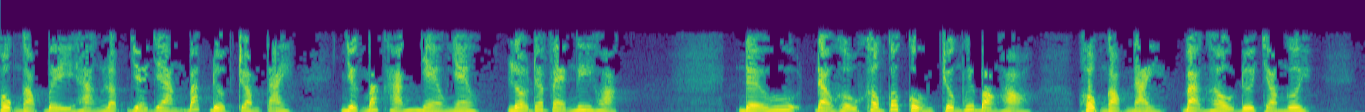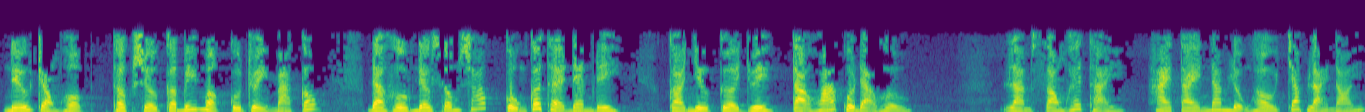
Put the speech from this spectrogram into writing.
Hùng ngọc bị hàng lập dễ dàng bắt được trong tay, nhưng mắt hắn nheo nheo, lộ ra vẻ nghi hoặc. Nếu đạo hữu không có cùng chung với bọn họ, hộp ngọc này bạn hầu đưa cho ngươi. Nếu trong hộp thật sự có bí mật của trụy ma cốc, đạo hữu nếu sống sót cũng có thể đem đi, coi như cơ duyên tạo hóa của đạo hữu. Làm xong hết thảy, hai tay Nam Lũng Hầu chấp lại nói.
